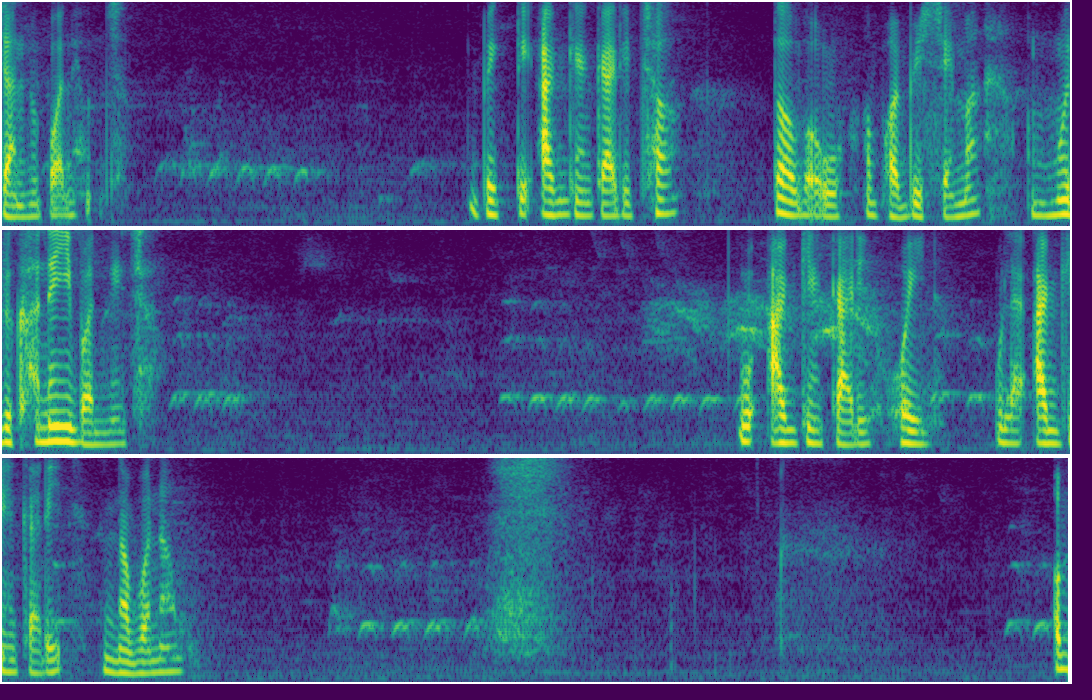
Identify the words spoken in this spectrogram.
जान्नुपर्ने हुन्छ। व्यक्ति आज्ञाकारी छ तब ऊ भविष्यमा मूर्ख नै बन्नेछ। ऊ आज्ञाकारी होइन उसलाई आज्ञाकारी नबनाऊ। अब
